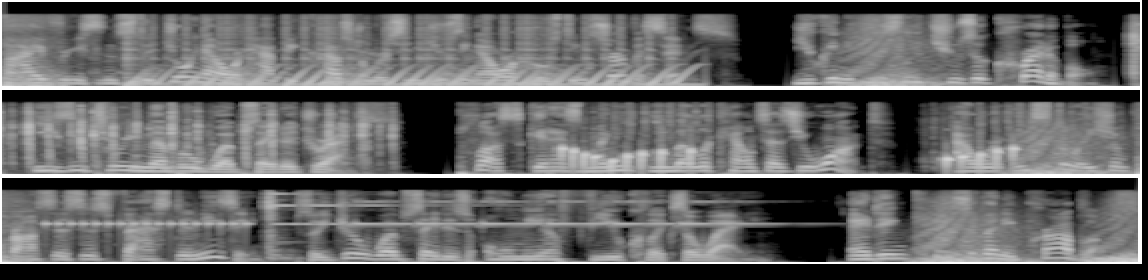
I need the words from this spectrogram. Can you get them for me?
5 reasons to join our happy customers in using our hosting services. You can easily choose a credible, easy to remember website address. Plus, get as many email accounts as you want. Our installation process is fast and easy, so your website is only a few clicks away. And in case of any problems,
